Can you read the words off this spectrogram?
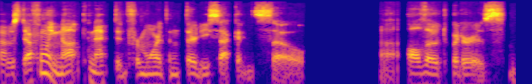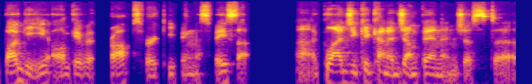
I was definitely not connected for more than 30 seconds. So, uh, although Twitter is buggy, I'll give it props for keeping the space up. Uh, glad you could kind of jump in and just uh,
